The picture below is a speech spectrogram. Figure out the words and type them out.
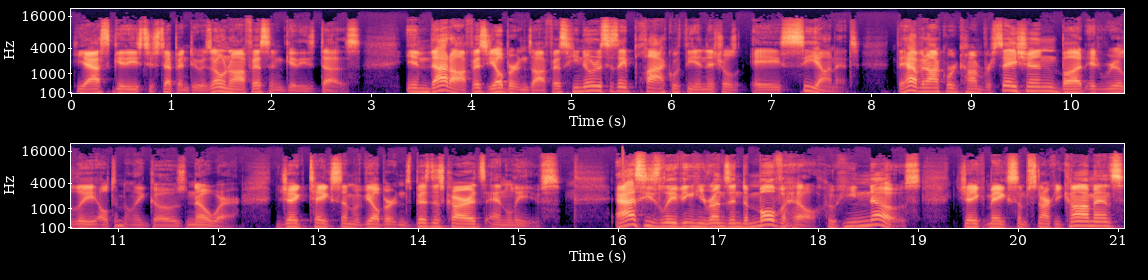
He asks Gittes to step into his own office, and Gittes does. In that office, Yelburton's office, he notices a plaque with the initials AC on it. They have an awkward conversation, but it really ultimately goes nowhere. Jake takes some of Yelburton's business cards and leaves. As he's leaving, he runs into Mulvihill, who he knows. Jake makes some snarky comments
